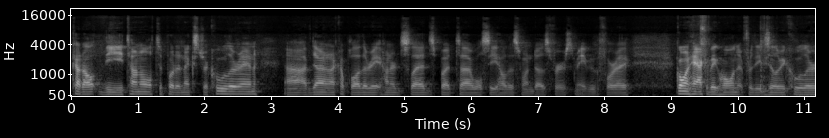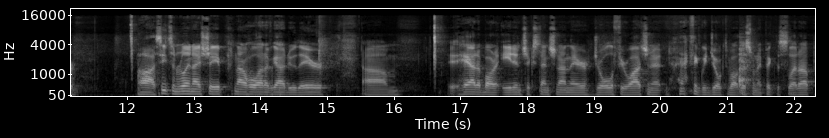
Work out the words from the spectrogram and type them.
cut out the tunnel to put an extra cooler in. Uh, I've done a couple other 800 sleds, but uh, we'll see how this one does first, maybe before I go and hack a big hole in it for the auxiliary cooler. Uh, seat's in really nice shape. Not a whole lot I've got to do there. Um, it had about an eight inch extension on there. Joel, if you're watching it, I think we joked about this when I picked the sled up.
